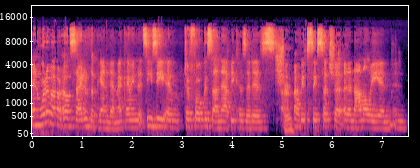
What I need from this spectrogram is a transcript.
And what about outside of the pandemic? I mean, it's easy um, to focus on that because it is sure. obviously such a, an anomaly in, in,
